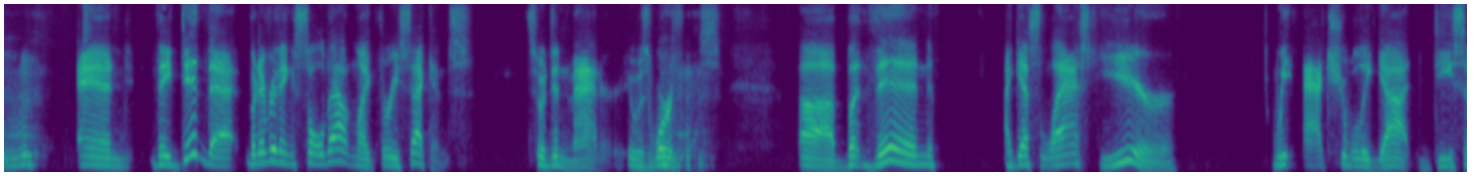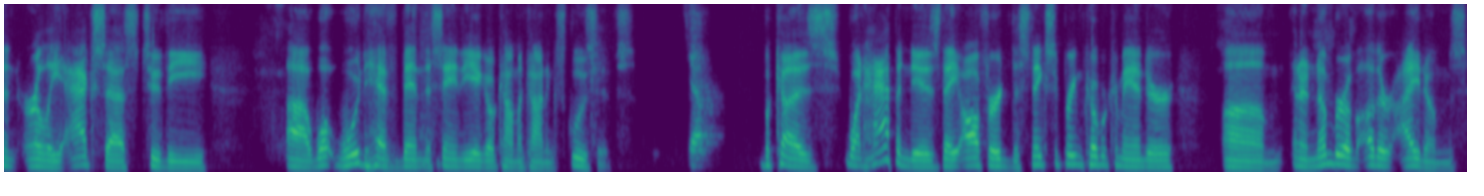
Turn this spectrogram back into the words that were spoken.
Mm-hmm. And they did that, but everything sold out in like three seconds. So it didn't matter. It was worthless. Uh, but then I guess last year we actually got decent early access to the uh, what would have been the San Diego Comic Con exclusives. Yep. Because what happened is they offered the Snake Supreme Cobra Commander um, and a number of other items.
